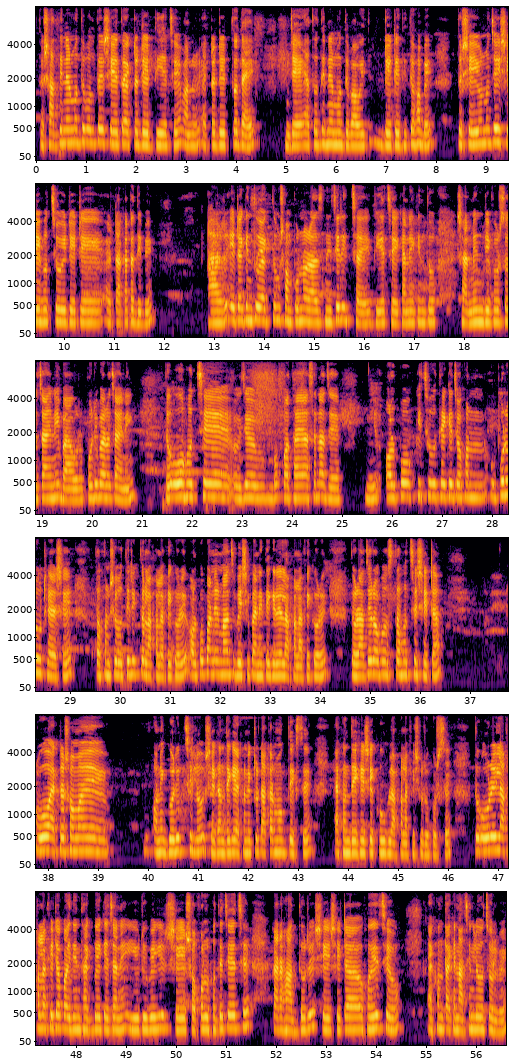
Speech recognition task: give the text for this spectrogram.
তো সাত দিনের মধ্যে বলতে সে তো একটা ডেট দিয়েছে, মানুষ একটা ডেট তো দেয় যে এত দিনের মধ্যে বা ওই ডেটে দিতে হবে। তো সেই অনুযায়ী সে হচ্ছে ওই ডেটে টাকাটা দিবে। আর এটা কিন্তু একদম সম্পূর্ণ রাজ নিজের ইচ্ছায় দিয়েছে। এখানে কিন্তু শারমিন ডিভোর্সও চায়নি বা ওর পরিবারও চায়নি। তো ও হচ্ছে ওই যে কথায় আছে না যে অল্প কিছু থেকে যখন উপরে উঠে আসে তখন সে অতিরিক্ত লাফালাফি করে। অল্প পানির মাছ বেশি পানিতে গেলে লাফালাফি করে। তো রাজের অবস্থা হচ্ছে সেটা। ও একটা সময় অনেক গরিব ছিল, সেখান থেকে এখন একটু টাকার মুখ দেখছে। এখন দেখে সে খুব লাফালাফি শুরু করছে। তো ওর এই লাফালাফিটা কয়দিন থাকবে কে জানে? ইউটিউবে সে সফল হতে চেয়েছে, কারা হাত ধরে সে সেটা হয়েছেও। এখন তাকে না চিনলেও চলবে।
